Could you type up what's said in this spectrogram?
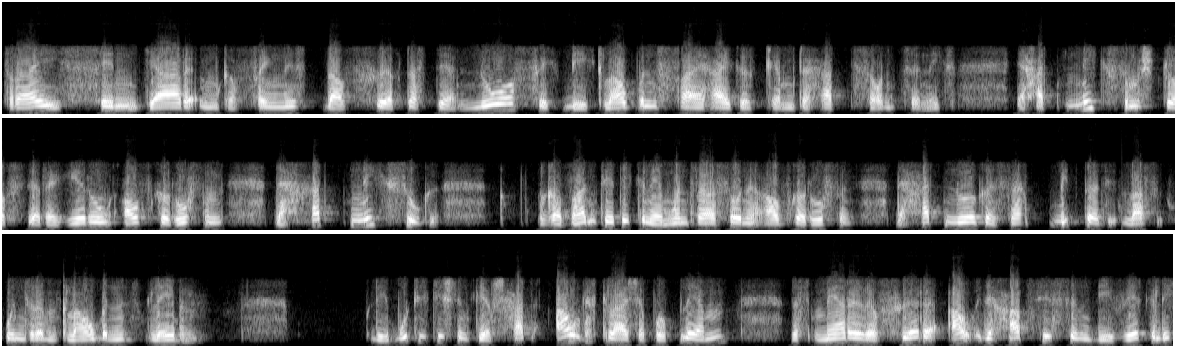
13 Jahre im Gefängnis dafür, dass der nur für die Glaubensfreiheit gekämpft hat, sonst nichts. Er hat nicht zum Sturz der Regierung aufgerufen. Er hat nicht zu gewalttätigen Demonstrationen aufgerufen. Er hat nur gesagt, bitte lass unseren Glauben leben. Die buddhistische Kirche hat auch das gleiche Problem, dass mehrere Führer auch in der Haft sitzen, die wirklich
